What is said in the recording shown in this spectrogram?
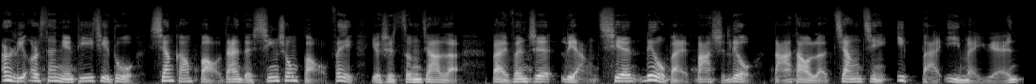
二零二三年第一季度，香港保单的新生保费也是增加了百分之两千六百八十六，达到了将近一百亿美元。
